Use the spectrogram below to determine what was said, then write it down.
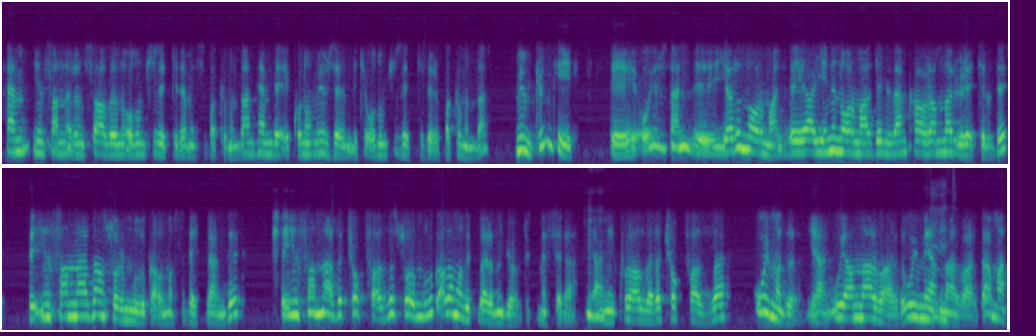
hem insanların sağlığını olumsuz etkilemesi bakımından hem de ekonomi üzerindeki olumsuz etkileri bakımından mümkün değil. E, o yüzden e, yarı normal veya yeni normal denilen kavramlar üretildi ve insanlardan sorumluluk alması beklendi. İşte insanlar da çok fazla sorumluluk alamadıklarını gördük mesela. Yani kurallara çok fazla uymadı. Yani uyanlar vardı, uymayanlar evet. vardı ama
